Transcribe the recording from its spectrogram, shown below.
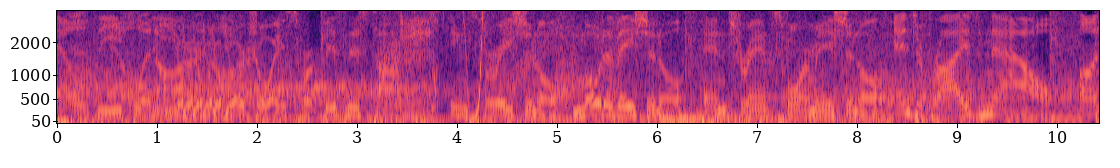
LZ Flinnar. Your, your choice for business talk. Inspirational, motivational, and transformational. Enterprise Now on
